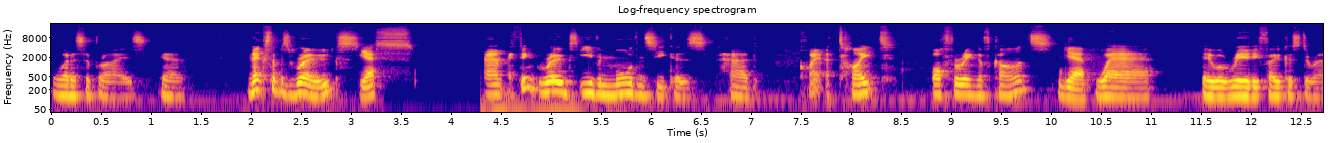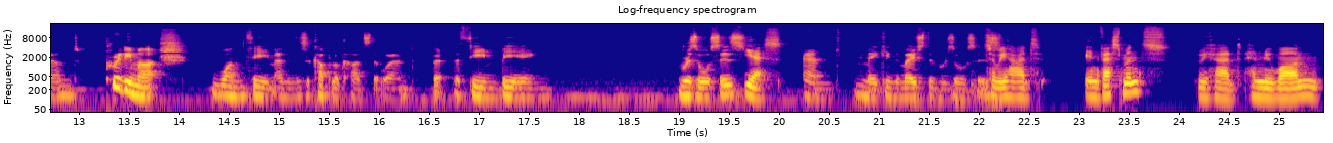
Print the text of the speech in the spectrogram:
What a surprise! Yeah. Next up is Rogues. yes, And I think Rogues, even more than Seekers, had quite a tight offering of cards yeah, where they were really focused around pretty much one theme. I mean, there's a couple of cards that weren't, but the theme being resources yes. and making the most of resources. So we had investments, we had Henry Wan,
